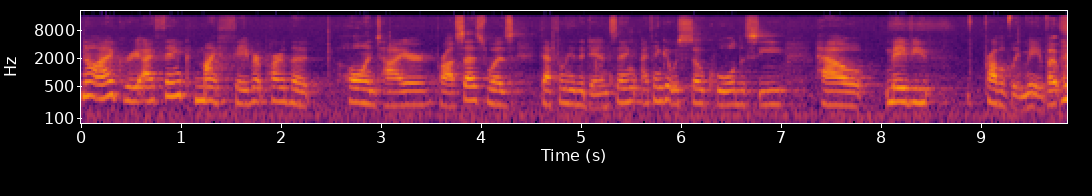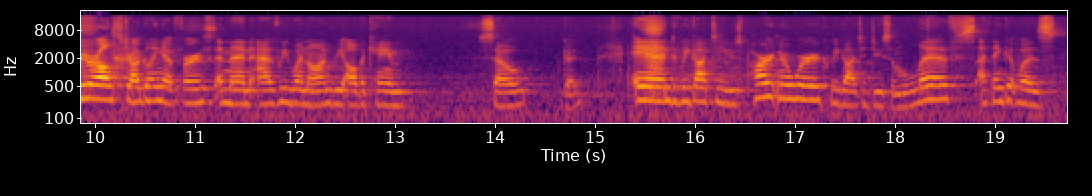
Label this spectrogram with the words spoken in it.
No, I agree. I think my favorite part of the whole entire process was definitely the dancing. I think it was so cool to see how maybe probably me, but we were all struggling at first, and then as we went on, we all became so good. And we got to use partner work, we got to do some lifts. I think it was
